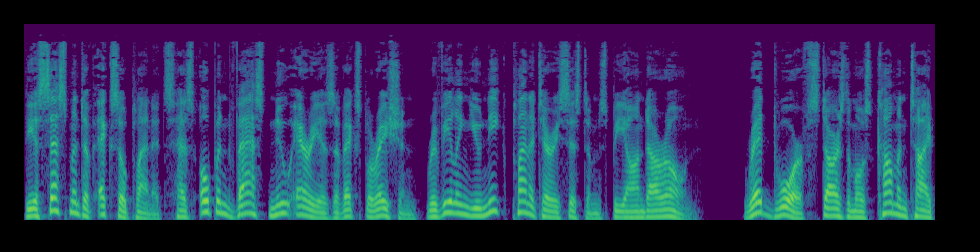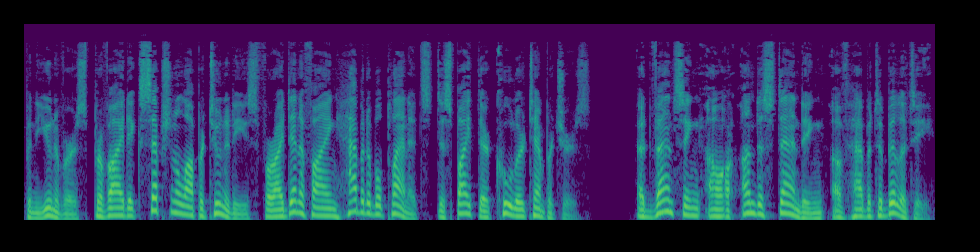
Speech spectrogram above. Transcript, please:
The assessment of exoplanets has opened vast new areas of exploration, revealing unique planetary systems beyond our own. Red dwarf stars, the most common type in the universe, provide exceptional opportunities for identifying habitable planets despite their cooler temperatures. Advancing our understanding of habitability.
